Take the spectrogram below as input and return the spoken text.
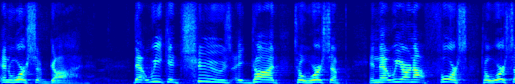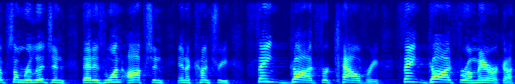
and worship God, that we could choose a God to worship, and that we are not forced to worship some religion that is one option in a country. Thank God for Calvary. Thank God for America.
